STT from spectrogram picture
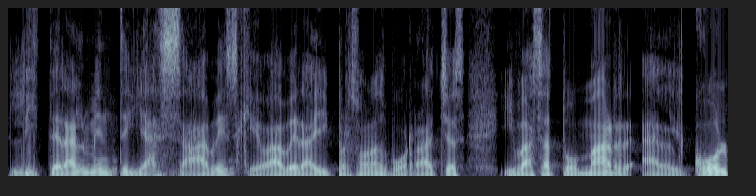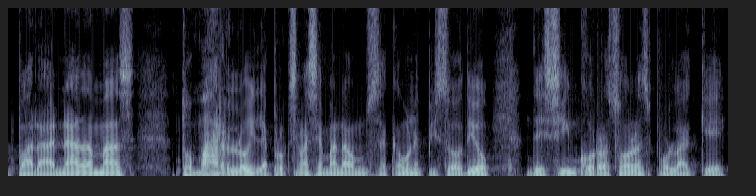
literalmente ya sabes que va a haber ahí personas borrachas y vas a tomar alcohol para nada más tomarlo. Y la próxima semana vamos a sacar un episodio de cinco razones por las que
